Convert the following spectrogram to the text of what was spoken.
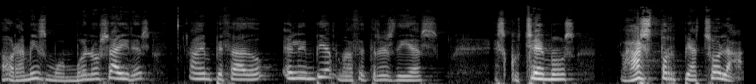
ahora mismo en Buenos Aires ha empezado el invierno hace tres días. Escuchemos a Astor Piazzolla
